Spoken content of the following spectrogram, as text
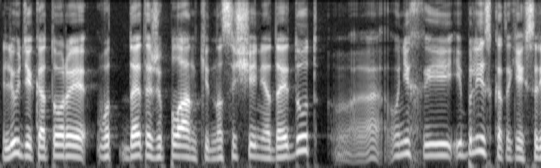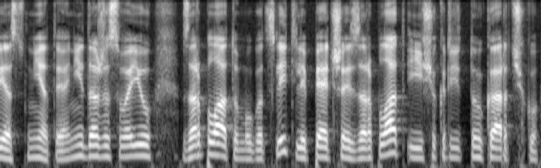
люди, которые вот до этой же планки насыщения дойдут, э, у них и, и близко таких средств нет. И они даже свою зарплату могут слить, или 5-6 зарплат, и еще кредитную карточку.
